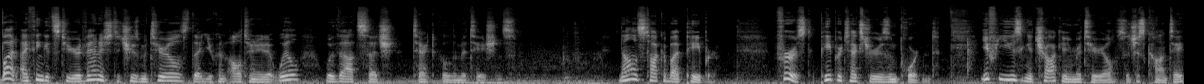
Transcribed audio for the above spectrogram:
But I think it's to your advantage to choose materials that you can alternate at will without such technical limitations. Now let's talk about paper. First, paper texture is important. If you're using a chalkier material, such as Conte,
